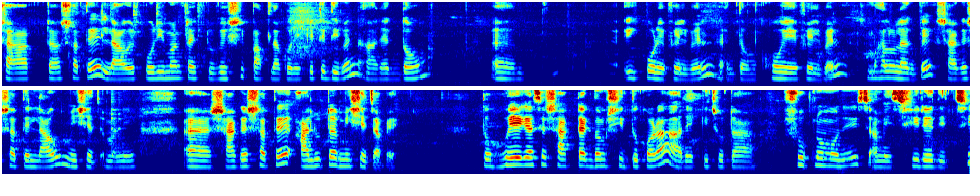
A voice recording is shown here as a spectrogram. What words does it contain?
শাকটার সাথে লাউয়ের পরিমাণটা একটু বেশি পাতলা করে কেটে দিবেন আর একদম ই করে ফেলবেন, একদম খয়ে ফেলবেন। ভালো লাগবে, শাকের সাথে লাউ মিশে মানে শাকের সাথে আলুটা মিশে যাবে। তো হয়ে গেছে শাকটা একদম সিদ্ধ করা, আর কিছুটা শুকনো মরিচ আমি ছিঁড়ে দিচ্ছি,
